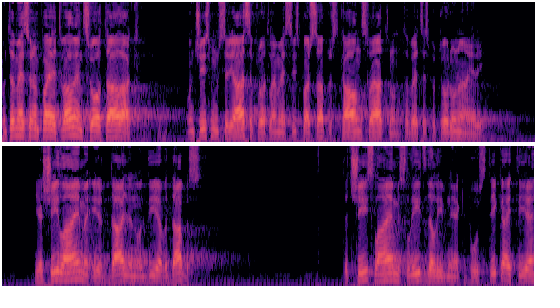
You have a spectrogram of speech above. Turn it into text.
Un tad mēs varam paiet vēl vienu soli tālāk. Un šis mums ir jāsaprot, lai mēs vispār saprastu kalnu svētrumu, tāpēc es par to runāju arī. Ja šī laime ir daļa no Dieva dabas, tad šīs laimes līdzdalībnieki būs tikai tie,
